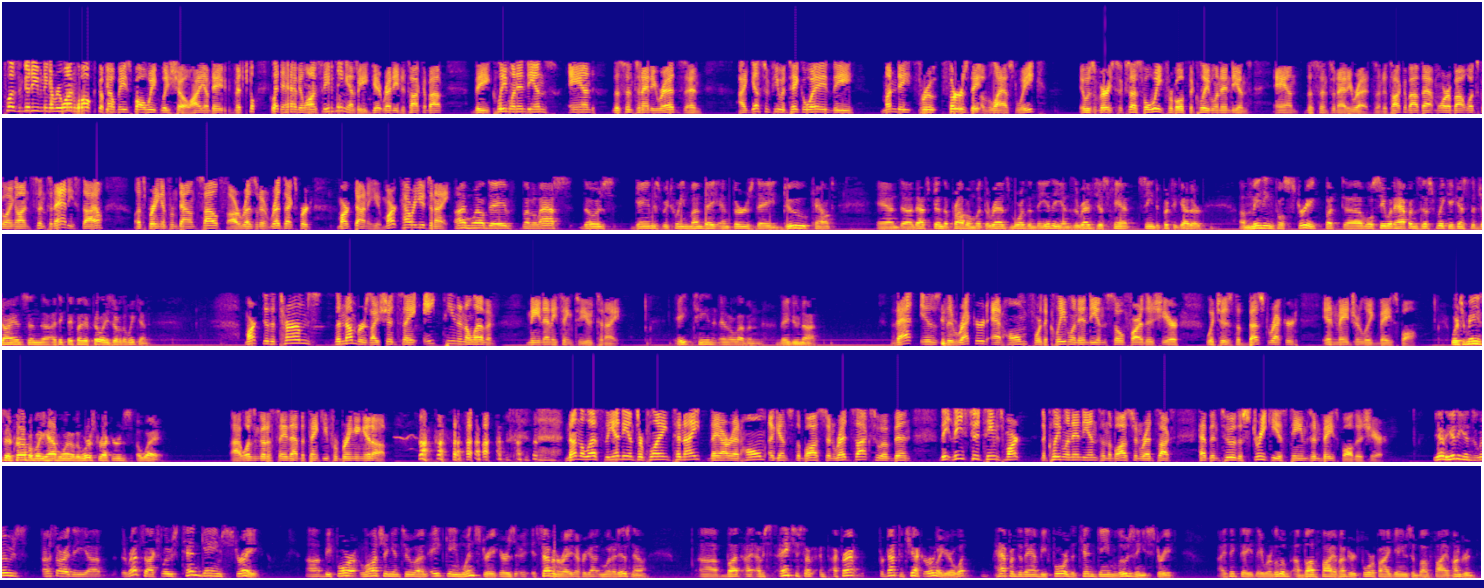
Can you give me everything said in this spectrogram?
pleasant good evening, everyone. Welcome to the Baseball Weekly Show. I am Dave Mitchell. Glad to have you along this evening as we get ready to talk about the Cleveland Indians and the Cincinnati Reds. And I guess if you would take away the Monday through Thursday of last week, it was a very successful week for both the Cleveland Indians and the Cincinnati Reds. And to talk about that more about what's going on Cincinnati style, let's bring in from down south our resident Reds expert, Mark Donahue. Mark, how are you tonight? I'm well, Dave, but alas, those games between Monday and Thursday do count, and uh, that's been the problem with the Reds more than the Indians. The Reds just can't seem to put together a meaningful streak, but uh, we'll see what happens this week against the Giants, and uh, I think they play the Phillies over the weekend. Mark, do the terms, the numbers, I should say, 18 and 11 mean anything to you tonight? 18 and 11. They do not. That is the record at home for the Cleveland Indians so far this year, which is the best record in Major League Baseball. Which means they probably have one of the worst records away. I wasn't going to say that, but thank you for bringing it up. Nonetheless, the Indians are playing tonight. They are at home against the Boston Red Sox, who have been the, these two teams. Mark the Cleveland Indians and the Boston Red Sox have been two of the streakiest teams in baseball this year. Yeah, the Indians lose. I'm sorry, the uh, the Red Sox lose ten games straight uh, before launching into an eight-game win streak, or seven or eight? I've forgotten what it is now. Uh, but I, I was anxious. I, I forgot to check earlier what happened to them before the ten-game losing streak. I think they they were a little above 500, four or five games above 500.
